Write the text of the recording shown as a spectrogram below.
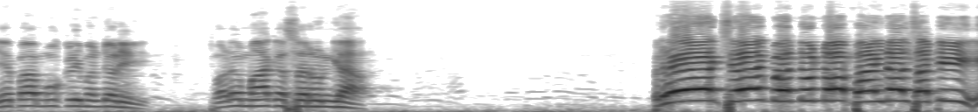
हे पा मोकळी मंडळी थोडं माग सरून घ्या प्रेक्षक बंधूंनो फायनलसाठी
